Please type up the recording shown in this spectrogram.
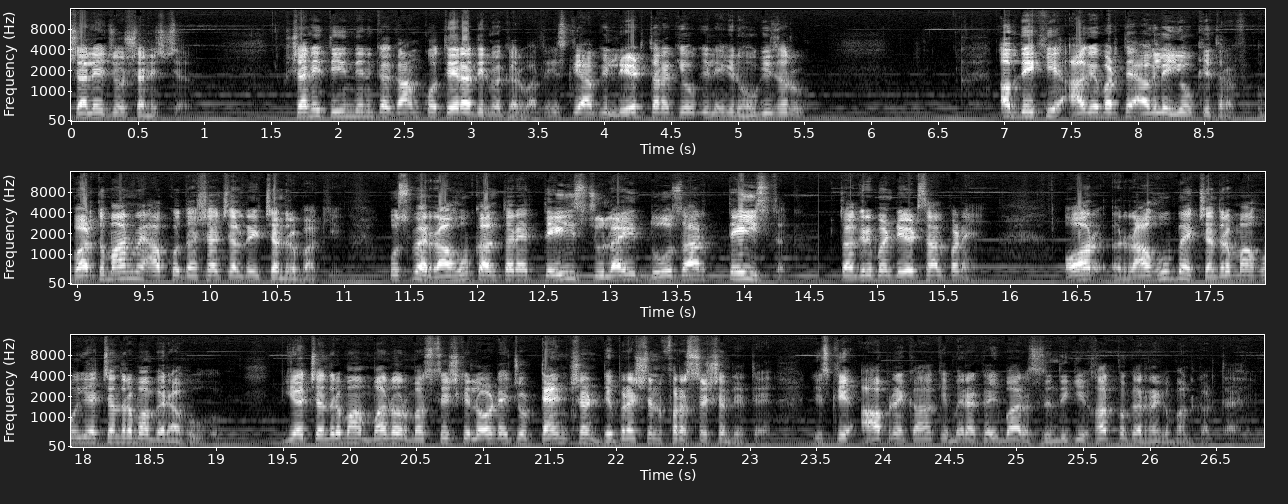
चले जो शनिश्चर। शनि तीन दिन का काम को तेरह दिन में करवाते इसलिए आपकी लेट तरक्की होगी, लेकिन होगी ज़रूर। अब देखिए, आगे बढ़ते अगले योग की तरफ़। वर्तमान में आपको दशा चल रही चंद्रमा की। उसमें राहु का अंतर है तेईस जुलाई 2023 तक। तकरीबन डेढ़ साल पड़े और राहु में चंद्रमा हो या चंद्रमा में राहु हो, यह चंद्रमा मन और मस्तिष्क के लॉर्ड है जो टेंशन डिप्रेशन फ्रस्ट्रेशन देते हैं। इसलिए आपने कहा कि मेरा कई बार ज़िंदगी खत्म करने का मन करता है।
